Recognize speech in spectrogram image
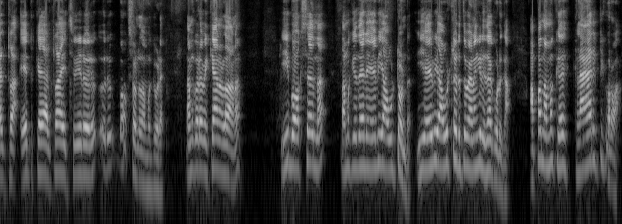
ultra. Eight K ultra H ഡിയുടെ ഒരു ഒരു ബോക്സ് ഉണ്ട് നമുക്കിവിടെ. നമുക്കിവിടെ വിൽക്കാനുള്ളതാണ്. ഈ ബോക്സിൽ നിന്ന് നമുക്ക് ഇതിൽ എ വി ഔട്ടുണ്ട് ഈ എ വി ഔട്ട് എടുത്ത് വേണമെങ്കിൽ ഇതേ കൊടുക്കാം. അപ്പം നമുക്ക് ക്ലാരിറ്റി കുറവാണ്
